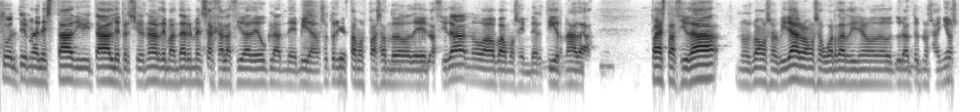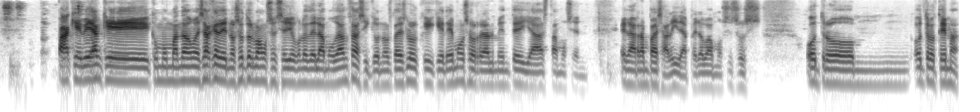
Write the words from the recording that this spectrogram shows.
todo el tema del estadio y tal, de presionar, de mandar el mensaje a la ciudad de Oakland de, mira, nosotros ya estamos pasando de la ciudad, no vamos a invertir nada para esta ciudad, nos vamos a olvidar, vamos a guardar dinero durante unos años para que vean que, como mandado un mensaje de nosotros vamos en serio con lo de la mudanza, así que nos dais lo que queremos o realmente ya estamos en, la rampa de salida. Pero vamos, eso es otro, mm, otro tema.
